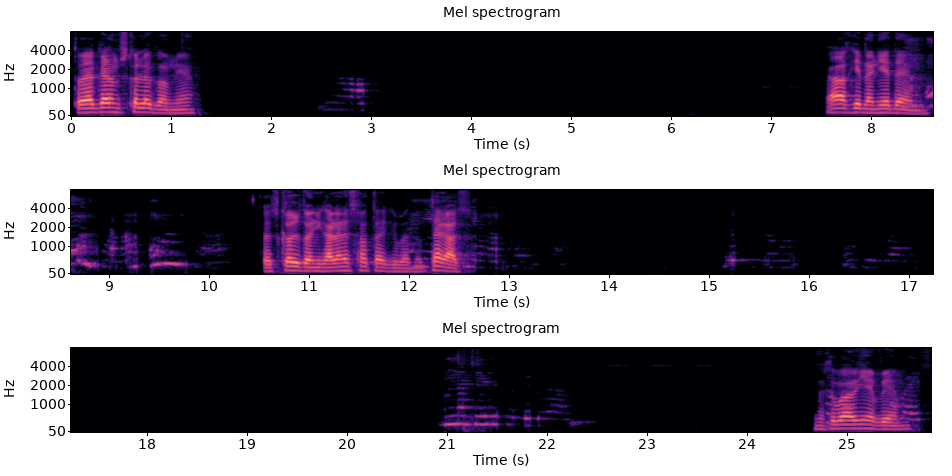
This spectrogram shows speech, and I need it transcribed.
to ja gadam z kolegą, nie? No. Ach, 1-1. Mam ulta, mam ulta. To skocz do nich, ale na schodach chyba. No, teraz. Nie mam ulta. Już go użyłam. To. No chyba nie wiem. Chowaj się.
